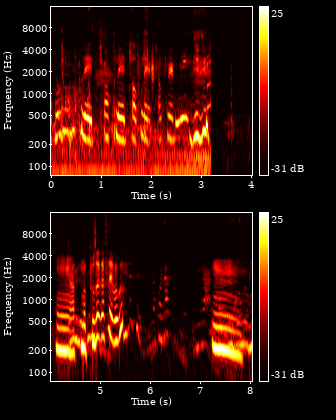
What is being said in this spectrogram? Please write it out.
चॉकलेट चॉकलेट चॉकलेट चॉकलेट जिजी हम्म, आत- मग तुझं कसं आहे बघू? हम्म.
